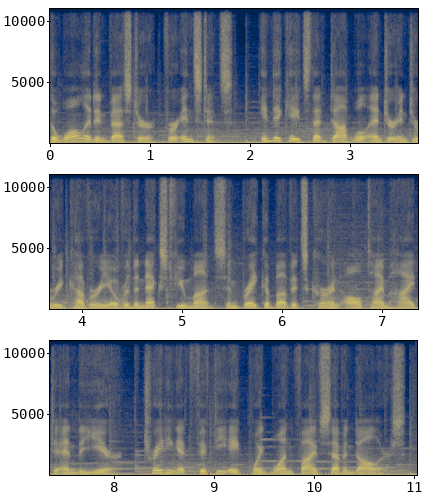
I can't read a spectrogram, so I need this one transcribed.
The wallet investor, for instance, indicates that DOT will enter into recovery over the next few months and break above its current all-time high to end the year, trading at $58.157.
